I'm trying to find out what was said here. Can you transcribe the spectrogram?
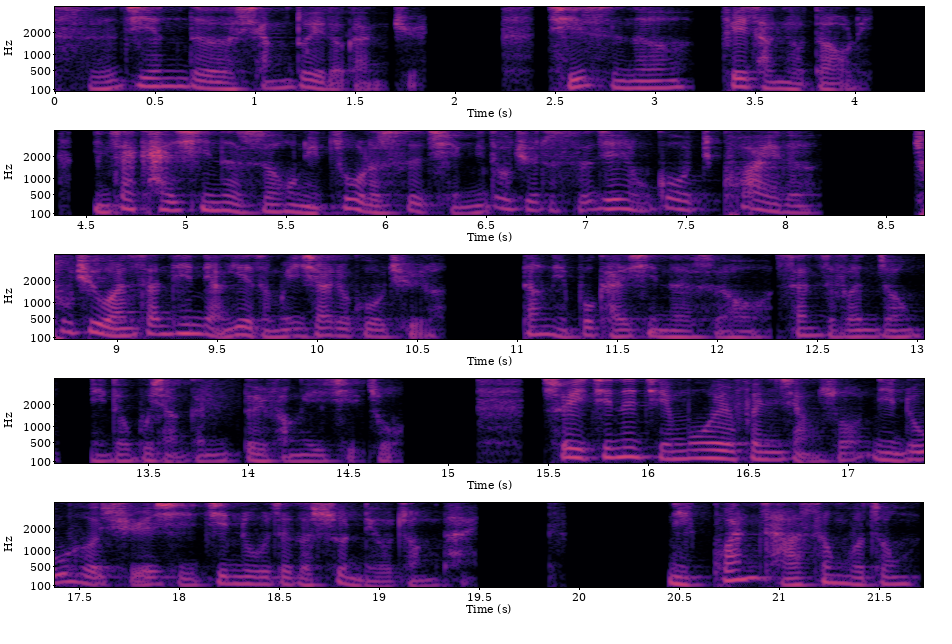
时间的相对的感觉。其实呢，非常有道理。你在开心的时候，你做的事情，你都觉得时间有够快的。出去玩三天两夜，怎么一下就过去了？当你不开心的时候，三十分钟你都不想跟对方一起做。所以今天节目会分享说，你如何学习进入这个顺流状态？你观察生活中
